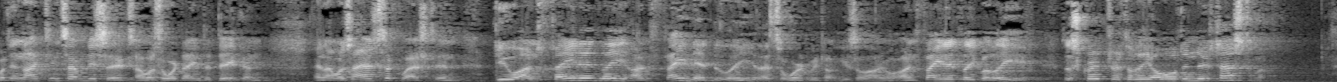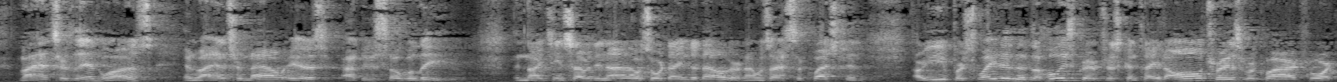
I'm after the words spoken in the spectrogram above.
But in 1976, I was ordained a deacon, and I was asked the question Do you unfeignedly, unfeignedly, that's a word we don't use a lot anymore, unfeignedly believe the scriptures of the Old and New Testament? My answer then was, and my answer now is, I do so believe. In 1979, I was ordained an elder, and I was asked the question Are you persuaded that the Holy Scriptures contain all truths required for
